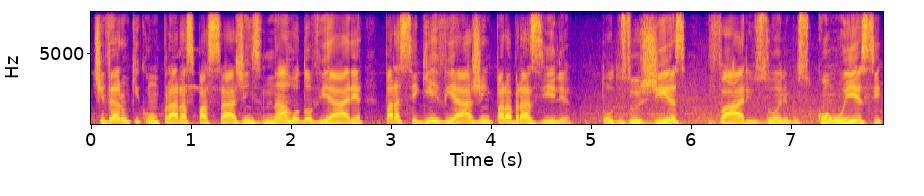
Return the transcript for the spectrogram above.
tiveram que comprar as passagens na rodoviária para seguir viagem para Brasília. Todos os dias, vários ônibus como esse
